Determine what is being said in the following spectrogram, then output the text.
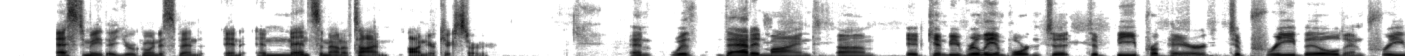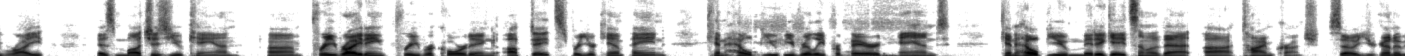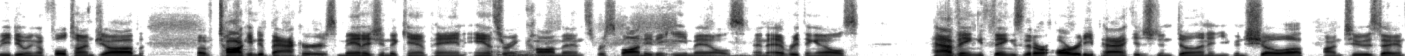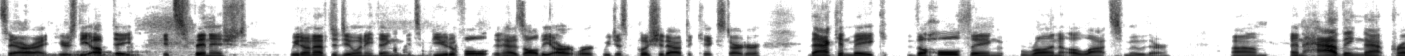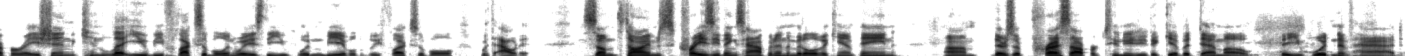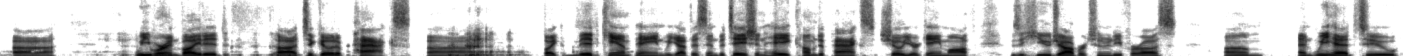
estimate that you're going to spend an immense amount of time on your kickstarter and with that in mind, um, it can be really important to to be prepared to pre-build and pre-write as much as you can. Um, pre-writing, pre-recording updates for your campaign can help you be really prepared and can help you mitigate some of that uh, time crunch. So you're going to be doing a full-time job of talking to backers, managing the campaign, answering comments, responding to emails, and everything else. having things that are already packaged and done, and you can show up on Tuesday and say, "All right, here's the update. It's finished. We don't have to do anything. It's beautiful. It has all the artwork. We just push it out to Kickstarter." That can make the whole thing run a lot smoother. Um, and having that preparation can let you be flexible in ways that you wouldn't be able to be flexible without it. Sometimes crazy things happen in the middle of a campaign um, there's a press opportunity to give a demo that you wouldn't have had. Uh, we were invited uh, to go to PAX, uh, like mid campaign. We got this invitation. Hey, come to PAX, show your game off. It was a huge opportunity for us, um, and we had to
